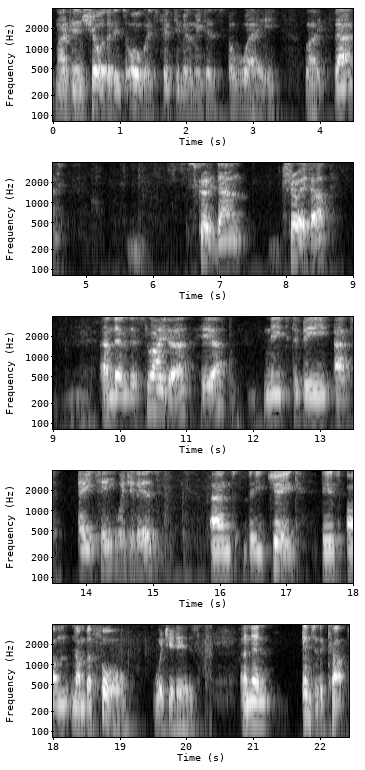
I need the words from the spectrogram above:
and I can ensure that it's always 50 millimeters away like that screw it down true it up and then the slider here needs to be at 80, which it is. And the jig is on number four, which it is. And then into the cup,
